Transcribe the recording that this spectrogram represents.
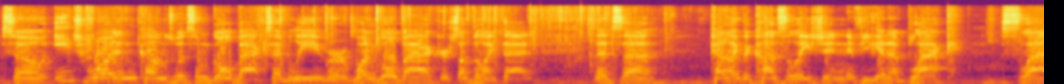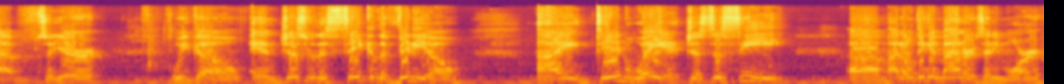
So each one comes with some Goldbacks, I believe, or one Goldback or something like that. That's uh, kind of like the consolation if you get a black slab. So here we go. And just for the sake of the video, I did weigh it just to see. Um, I don't think it matters anymore.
